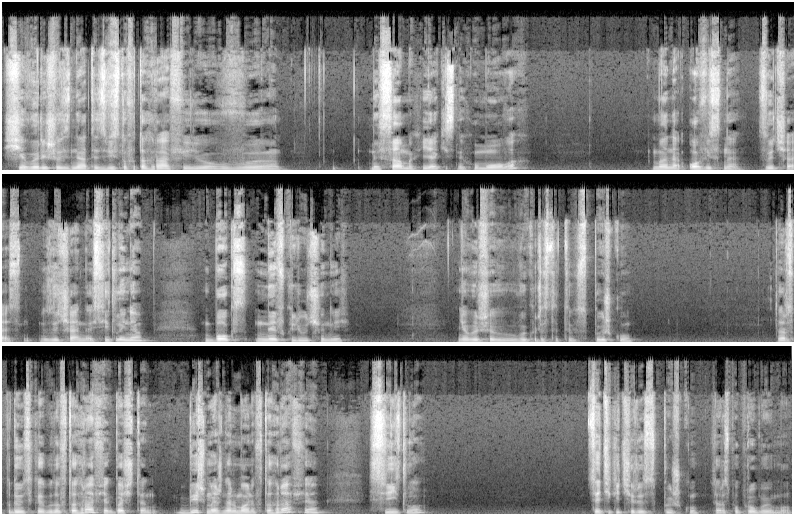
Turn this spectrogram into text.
Ще вирішив зняти, звісно, фотографію в не самих якісних умовах. У мене офісне звичайне, звичайне освітлення, бокс не включений. Я вирішив використати вспишку. Зараз подивимося, яка буде фотографія. Як бачите, більш-менш нормальна фотографія, світло. Це тільки через вспишку. Зараз спробуємо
